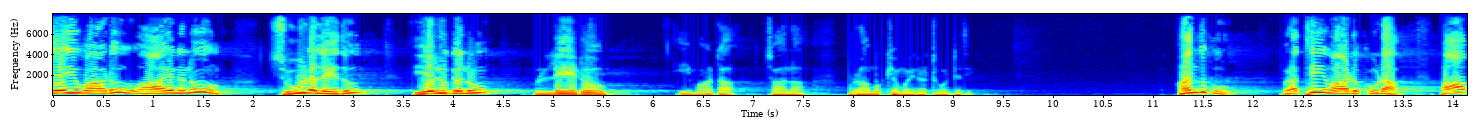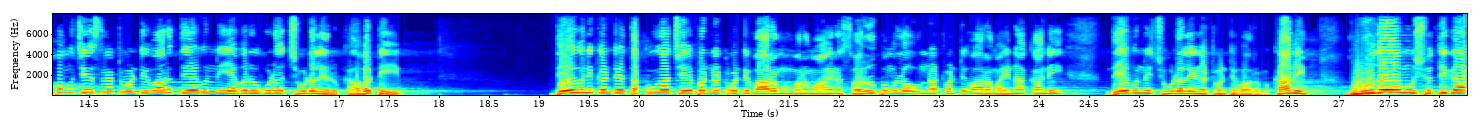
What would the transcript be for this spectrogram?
చేయువాడు ఆయనను చూడలేదు ఎరుగను లేడు. ఈ మాట చాలా ప్రాముఖ్యమైనటువంటిది. అందుకు ప్రతి వాడు కూడా పాపము చేసినటువంటి వారు దేవుణ్ణి ఎవరు కూడా చూడలేరు. కాబట్టి దేవుని కంటే తక్కువగా చేయబడినటువంటి వారము మనం ఆయన స్వరూపములో ఉన్నటువంటి వారం అయినా కానీ దేవుణ్ణి చూడలేనటువంటి వారము. కానీ హృదయము శుద్ధిగా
